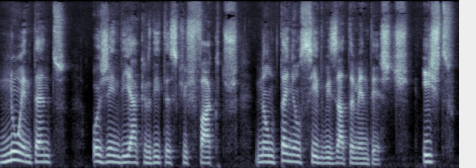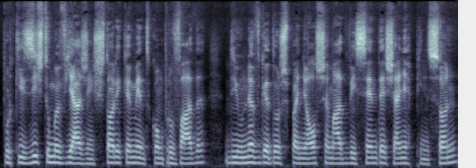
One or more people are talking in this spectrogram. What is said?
No entanto, hoje em dia acredita-se que os factos não tenham sido exatamente estes. Isto porque existe uma viagem historicamente comprovada de um navegador espanhol chamado Vicente Cháñez Pinzón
